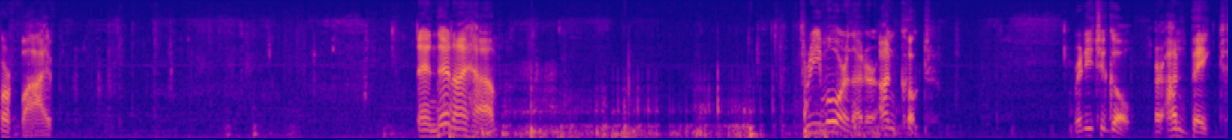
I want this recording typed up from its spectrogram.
or five. And then I have three more that are uncooked, ready to go, or unbaked.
